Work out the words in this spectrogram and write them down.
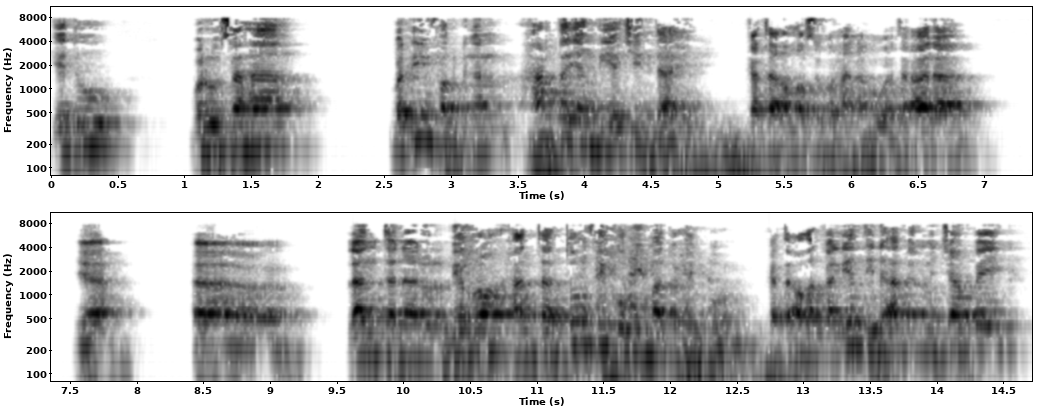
yaitu berusaha berinfak dengan harta yang dia cintai. Kata Allah Subhanahu wa taala, ya lan tanalul birra hatta tunfiqu mimma tuhibbun. Kata Allah kalian tidak akan mencapai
